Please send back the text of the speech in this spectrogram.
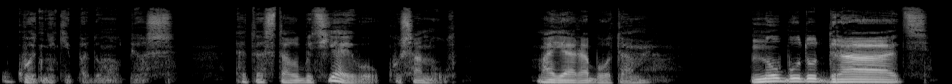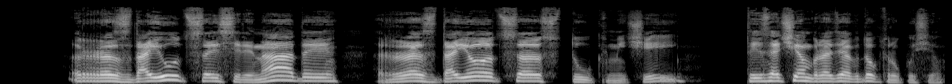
«Угодники», — подумал пес. «Это, стало быть, я его кусанул. Моя работа. Ну, будут драть. Раздаются серенады». Раздается стук мечей. Ты зачем, бродяг, доктор укусил?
